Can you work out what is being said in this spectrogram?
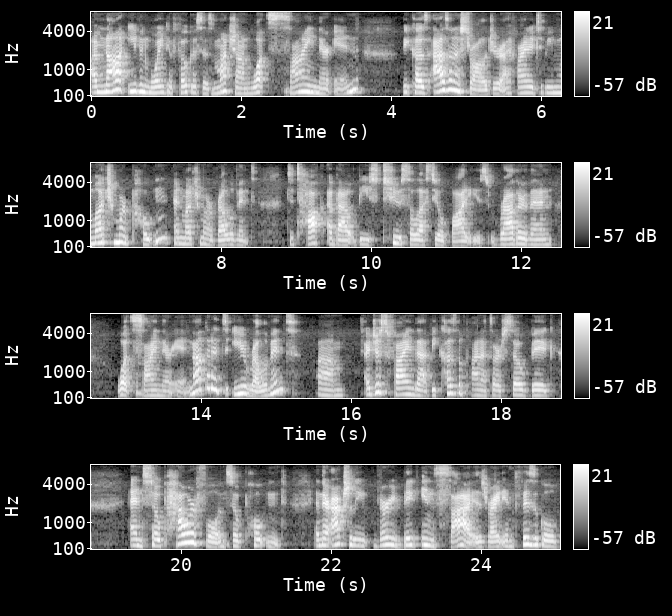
I'm not even going to focus as much on what sign they're in because as an astrologer, I find it to be much more potent and much more relevant to talk about these two celestial bodies rather than what sign they're in. Not that it's irrelevant, um, I just find that because the planets are so big and so powerful and so potent, and they're actually very big in size, right, in physical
